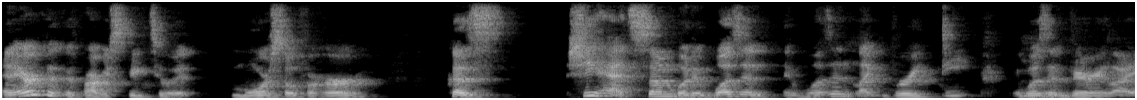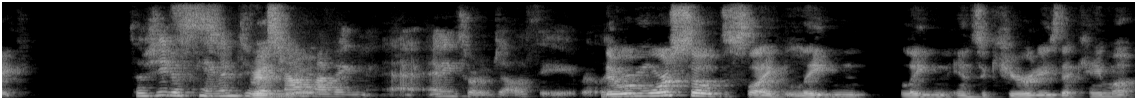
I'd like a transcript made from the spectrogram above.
And Erica could probably speak to it more so for her, because she had some, but it wasn't. It wasn't like very deep. It wasn't very like So she just came into it Visceral. not having any sort of jealousy, really. there were more so just like latent latent insecurities that came up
